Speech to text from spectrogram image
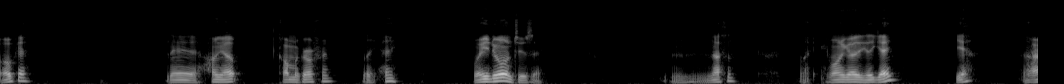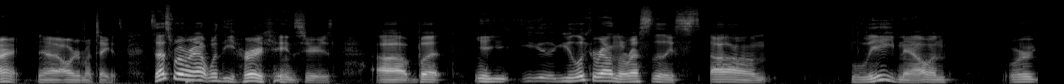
Okay. Then hung up. Called my girlfriend. I'm like, hey, what are you doing on Tuesday? Nothing. I'm like, you want to go to the game? All right, yeah, I ordered my tickets. So that's where we're at with the Hurricane series. Uh, but you, you you look around the rest of the um, league now, and we're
